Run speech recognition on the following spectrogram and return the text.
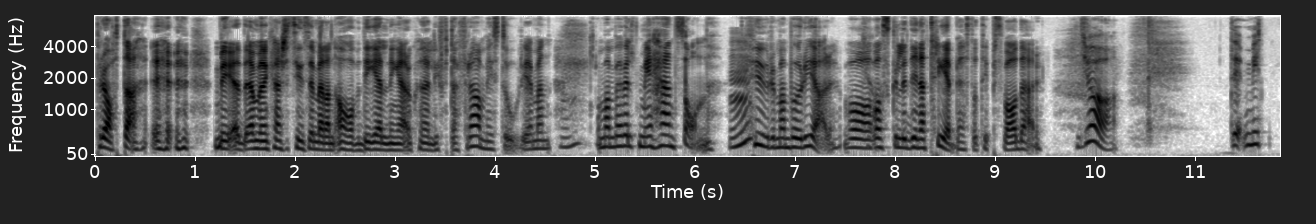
prata med ja, men, kanske sinsemellan avdelningar och kunna lyfta fram historier. Men mm. om man behöver lite mer hands-on, mm. hur man börjar, vad, ja. vad, skulle dina tre bästa tips vara där? Ja, det, mitt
